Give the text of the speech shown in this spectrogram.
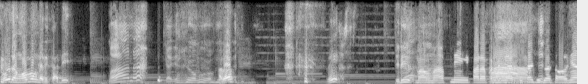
Gue udah ngomong dari tadi. mana? Kagak ngomong-ngomong. Halo? Ri, jadi Ya, maaf maaf nih para pendengar Nah. kita juga soalnya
